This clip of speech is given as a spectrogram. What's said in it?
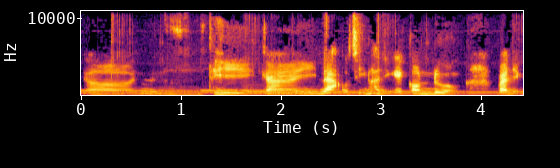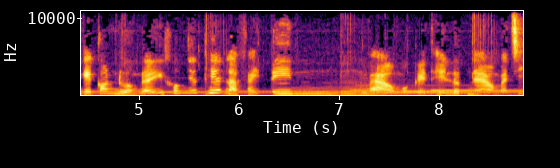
Uh, thì cái đạo chính là những cái con đường và những cái con đường đấy không nhất thiết là phải tin vào một cái thế lực nào mà chỉ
